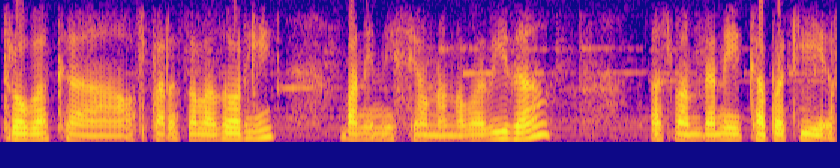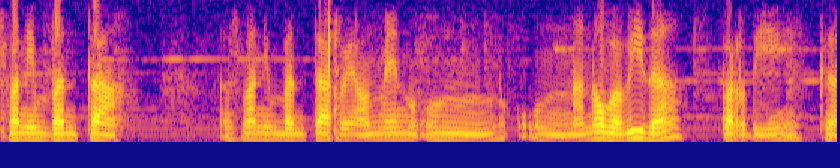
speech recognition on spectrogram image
troba que els pares de la Dori van iniciar una nova vida, es van venir cap aquí, es van inventar es van inventar realment un, una nova vida per dir que,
